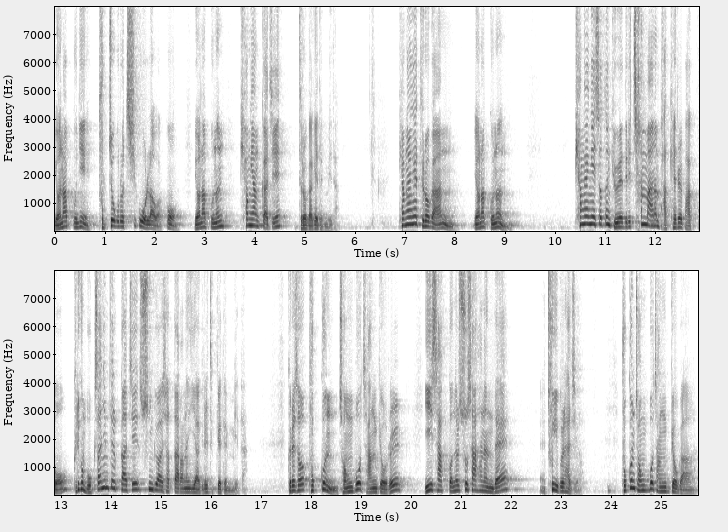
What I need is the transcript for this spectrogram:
연합군이 북쪽으로 치고 올라왔고 연합군은 평양까지 들어가게 됩니다. 평양에 들어간 연합군은 평양에 있었던 교회들이 참 많은 박해를 받고 그리고 목사님들까지 순교하셨다라는 이야기를 듣게 됩니다. 그래서 국군 정보 장교를 이 사건을 수사하는데 투입을 하지요. 국군 정보 장교가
